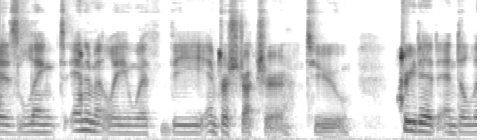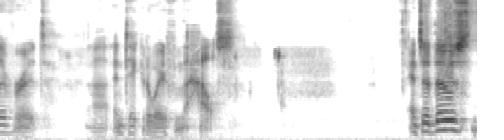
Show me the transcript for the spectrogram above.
is linked intimately with the infrastructure to treat it and deliver it uh, and take it away from the house. And so those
